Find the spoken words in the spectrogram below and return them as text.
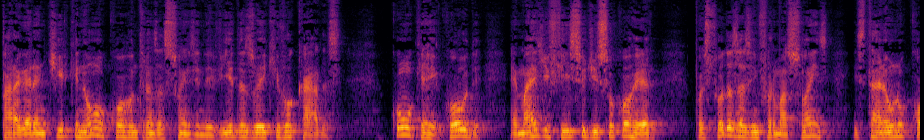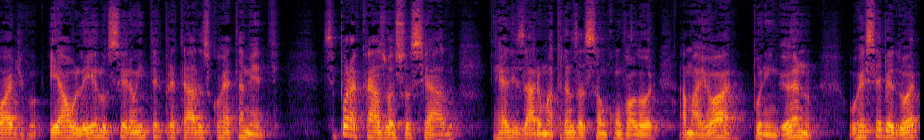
para garantir que não ocorram transações indevidas ou equivocadas. Com o QR Code, é mais difícil disso ocorrer, pois todas as informações estarão no código e, ao lê-lo, serão interpretadas corretamente. Se por acaso o associado realizar uma transação com valor a maior, por engano, o recebedor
